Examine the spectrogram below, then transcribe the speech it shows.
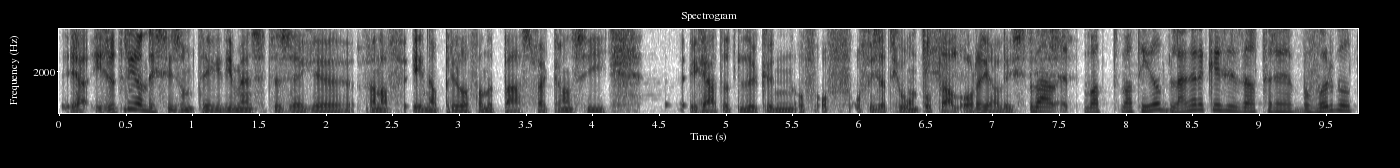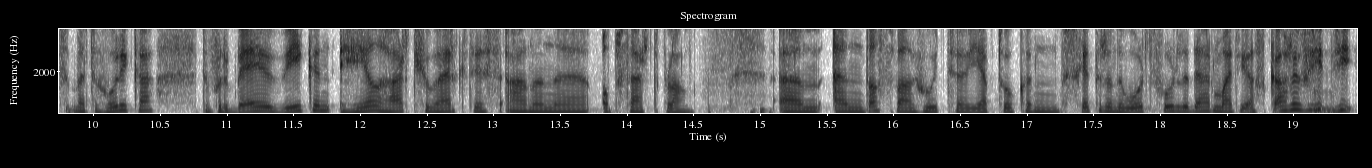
Ja, is het realistisch om tegen die mensen te zeggen vanaf 1 april van de paasvakantie gaat het lukken of, of, of is dat gewoon totaal onrealistisch? Wel, wat, wat heel belangrijk is, is dat er eh, bijvoorbeeld met de horeca de voorbije weken heel hard gewerkt is aan een uh, opstartplan. Um, en dat is wel goed. Je hebt ook een schitterende woordvoerder daar, Matthias Karwe, mm. die,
